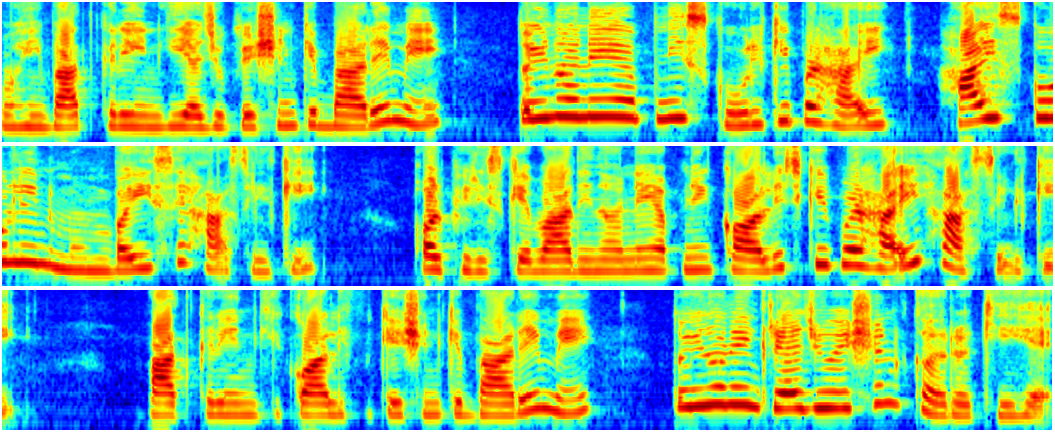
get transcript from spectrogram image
वहीं बात करें इनकी एजुकेशन के बारे में तो इन्होंने अपनी स्कूल की पढ़ाई हाई स्कूल इन मुंबई से हासिल की और फिर इसके बाद इन्होंने अपनी कॉलेज की पढ़ाई हासिल की। बात करें इनकी क्वालिफिकेशन के बारे में तो इन्होंने ग्रेजुएशन कर रखी है।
